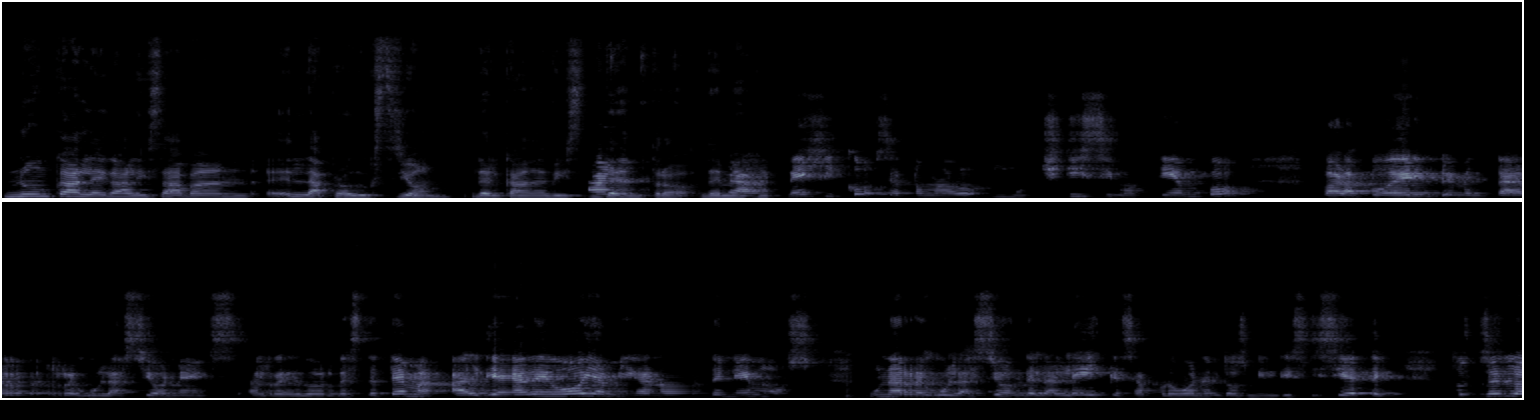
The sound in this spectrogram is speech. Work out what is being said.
nunca legalizaban eh, la producción del cannabis dentro de México. México se ha tomado muchísimo tiempo para poder implementar regulaciones alrededor de este tema. Al día de hoy, amiga, no tenemos una regulación de la ley que se aprobó en el 2017. Entonces, lo,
